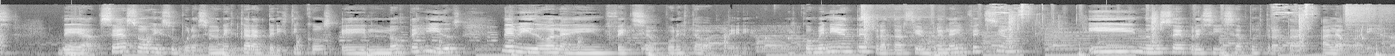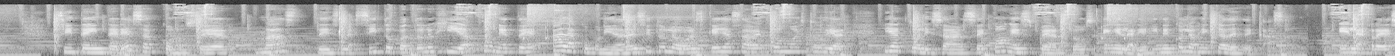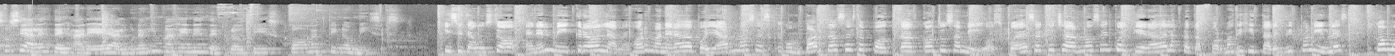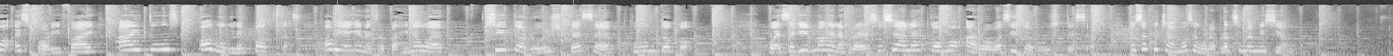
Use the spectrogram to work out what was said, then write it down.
de accesos y supuraciones característicos en los tejidos debido a la infección por esta bacteria. Es conveniente tratar siempre la infección y no se precisa pues tratar a la pareja. Si te interesa conocer más de la citopatología, únete a la comunidad de citolovers que ya saben cómo estudiar y actualizarse con expertos en el área ginecológica desde casa. En las redes sociales dejaré algunas imágenes de frotis con actinomyces. Y si te gustó en el micro, la mejor manera de apoyarnos es que compartas este podcast con tus amigos. Puedes escucharnos en cualquiera de las plataformas digitales disponibles como Spotify, iTunes o Google Podcast, o bien en nuestra página web citorushtc.com. Puedes seguirnos en las redes sociales como arroba Nos escuchamos en una próxima emisión.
